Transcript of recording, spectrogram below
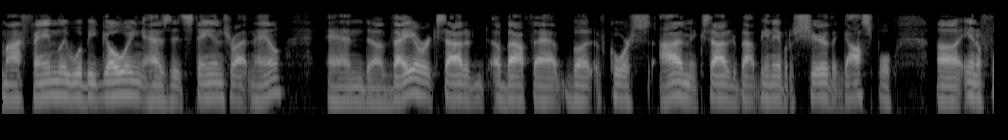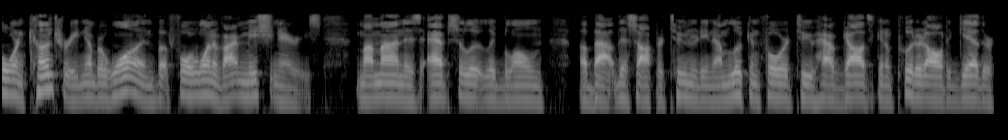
my family will be going as it stands right now, and uh, they are excited about that. But of course, I'm excited about being able to share the gospel uh, in a foreign country, number one, but for one of our missionaries my mind is absolutely blown about this opportunity, and I'm looking forward to how God's going to put it all together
